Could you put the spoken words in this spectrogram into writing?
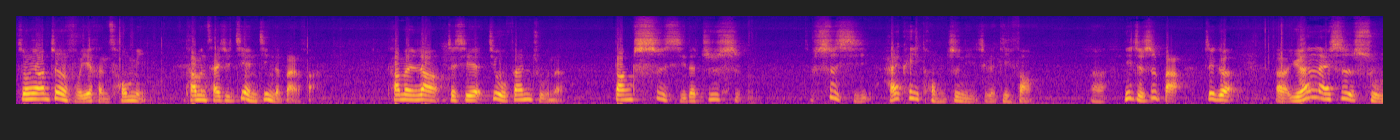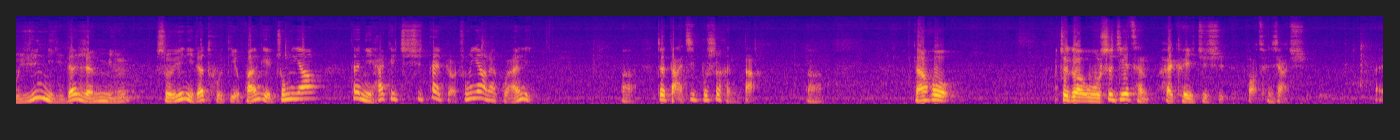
中央政府也很聪明，他们采取渐进的办法。他们让这些旧藩主呢，当世袭的知识，世袭还可以统治你这个地方啊。你只是把这个呃原来是属于你的人民、属于你的土地还给中央，但你还可以继续代表中央来管理啊。这打击不是很大。啊，然后这个武士阶层还可以继续保存下去，哎，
